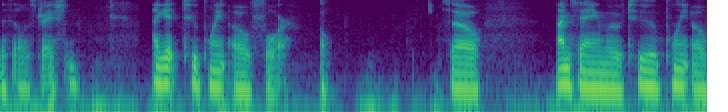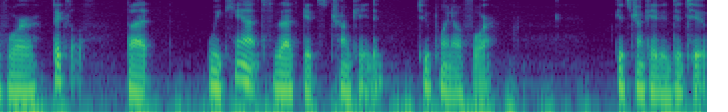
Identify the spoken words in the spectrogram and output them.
this illustration. I get 2.04. So I'm saying move 2.04 pixels, but we can't, so that gets truncated, 2.04. gets truncated to 2.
